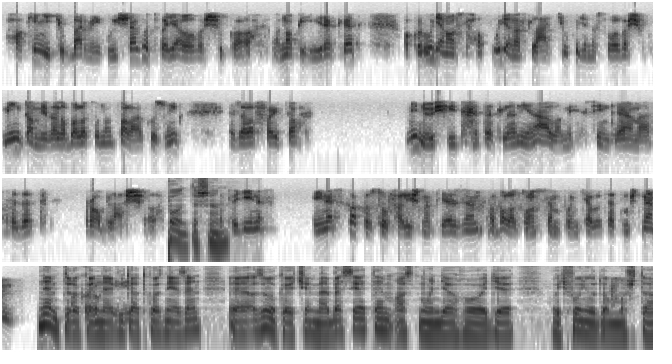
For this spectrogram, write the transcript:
ha kinyitjuk bármelyik újságot, vagy elolvassuk a, a napi híreket, akkor ugyanazt, ha, ugyanazt látjuk, ugyanazt olvassuk, mint amivel a Balatonon találkozunk, ezzel a fajta minősíthetetlen, ilyen állami szintre emelkedett rablással. Pontosan. Hát, hogy én ezt én ezt katasztrofálisnak érzem a Balaton szempontjából, tehát most nem... Nem tudok önnel vitatkozni ezen. Az unokaöcsémmel beszéltem, azt mondja, hogy, hogy Fonyódon most a,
